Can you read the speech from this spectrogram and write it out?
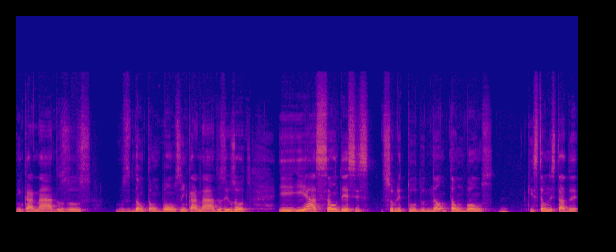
encarnados, os, os não tão bons encarnados e os outros. E, e a ação desses, sobretudo, não tão bons que estão no estado de,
